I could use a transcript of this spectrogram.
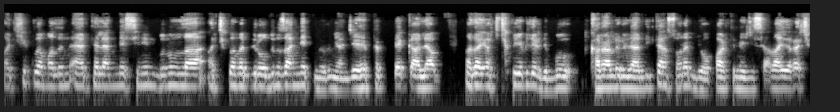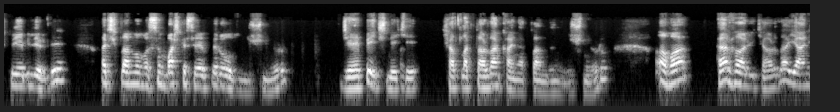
açıklamanın ertelenmesinin bununla açıklanabilir olduğunu zannetmiyorum. Yani CHP pekala aday açıklayabilirdi. Bu kararları verdikten sonra bile o parti meclisi adayları açıklayabilirdi. Açıklanmamasının başka sebepleri olduğunu düşünüyorum. CHP içindeki çatlaklardan kaynaklandığını düşünüyorum. Ama her halükarda yani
